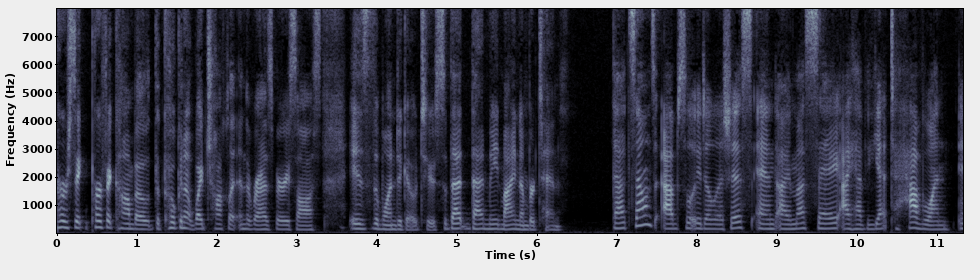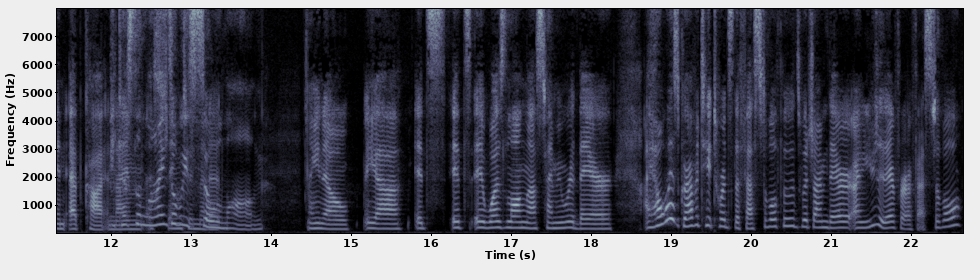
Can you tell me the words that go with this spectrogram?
perfect, perfect combo. The coconut white chocolate and the raspberry sauce is the one to go to. So that that made my number 10. That sounds absolutely delicious, and I must say I have yet to have one in Epcot, and Because I'm the line's always so long. I know. Yeah, it's it's it was long last time we were there. I always gravitate towards the festival foods, which I'm there. I'm usually there for a festival,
